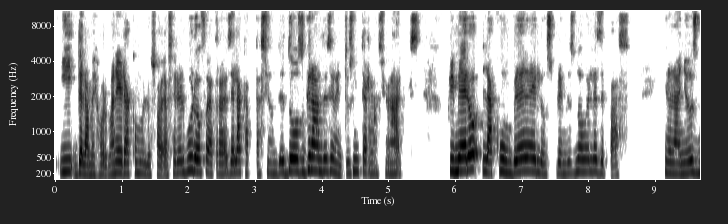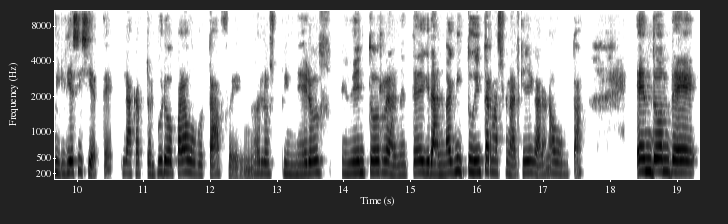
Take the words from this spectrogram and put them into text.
Y de la mejor manera, como lo sabe hacer el buró, fue a través de la captación de dos grandes eventos internacionales. Primero, la cumbre de los premios Nobel de Paz, en el año 2017 la captó el Buró para Bogotá, fue uno de los primeros eventos realmente de gran magnitud internacional que llegaron a Bogotá, en donde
